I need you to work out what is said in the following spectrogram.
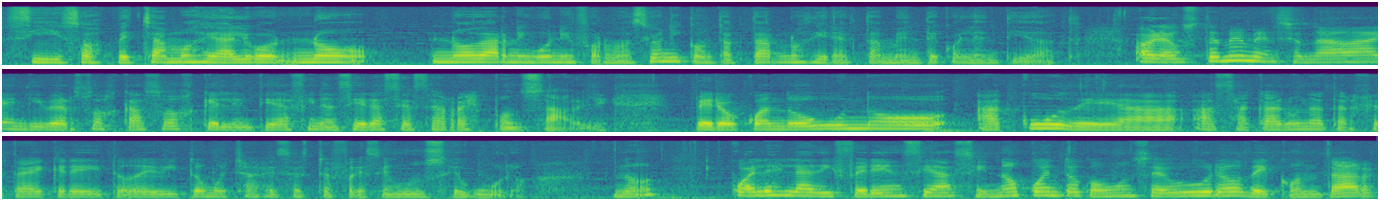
si sospechamos de algo, no, no dar ninguna información y contactarnos directamente con la entidad. Ahora, usted me mencionaba en diversos casos que la entidad financiera se hace responsable, pero cuando uno acude a, a sacar una tarjeta de crédito o débito, muchas veces te ofrecen un seguro, ¿no? ¿Cuál es la diferencia si no cuento con un seguro de contar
